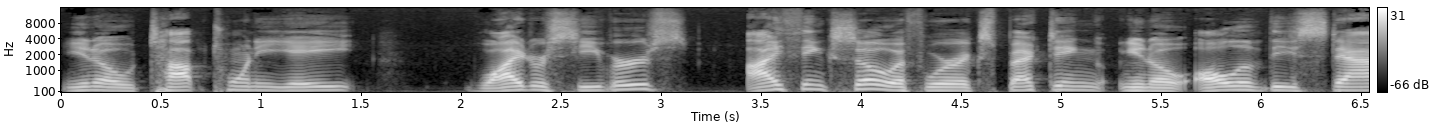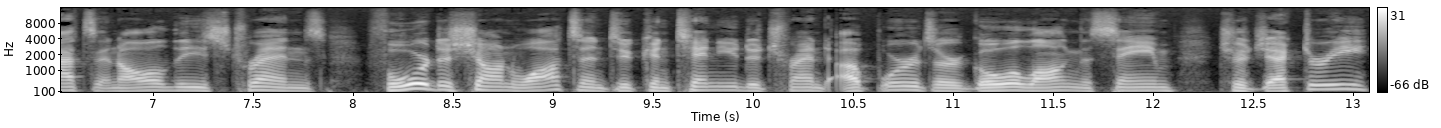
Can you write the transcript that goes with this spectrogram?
you know, top 28 wide receivers? I think so. If we're expecting, you know, all of these stats and all of these trends for Deshaun Watson to continue to trend upwards or go along the same trajectory,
